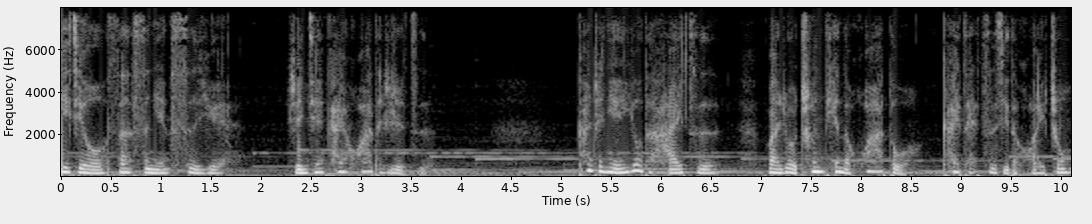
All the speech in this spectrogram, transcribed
一九三四年四月，人间开花的日子，看着年幼的孩子，宛若春天的花朵开在自己的怀中，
